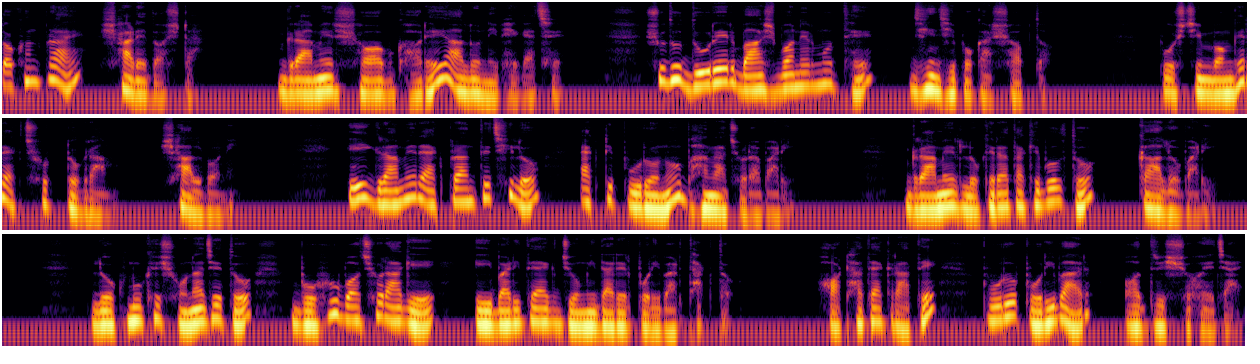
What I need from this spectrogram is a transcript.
তখন প্রায় সাড়ে দশটা। গ্রামের সব ঘরে আলো নিভে গেছে। শুধু দূরের বাঁশবনের মধ্যে ঝিঁঝি পোকার শব্দ। পশ্চিমবঙ্গের এক ছোট্ট গ্রাম, শালবনী। এই গ্রামের এক প্রান্তে ছিল একটি পুরনো ভাঙাচোরা বাড়ি। গ্রামের লোকেরা তাকে বলতো কালো বাড়ি। লোকমুখে শোনা যেত, বহু বছর আগে এই বাড়িতে এক জমিদারের পরিবার থাকত। হঠাৎ এক রাতে পুরো পরিবার অদৃশ্য হয়ে যায়।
